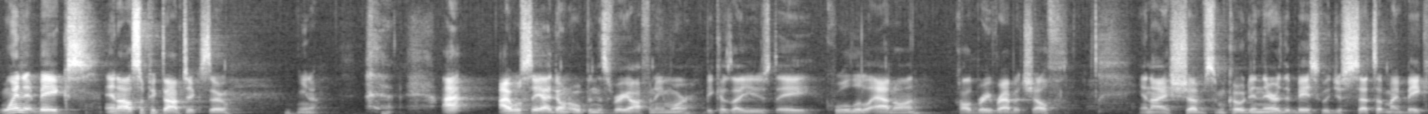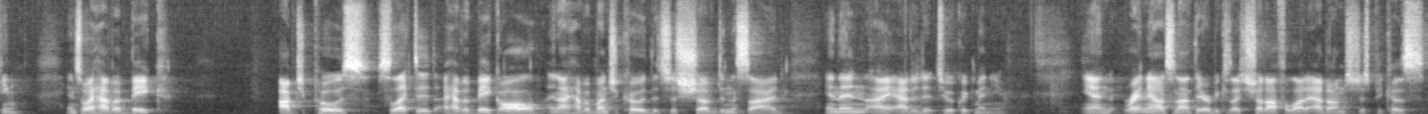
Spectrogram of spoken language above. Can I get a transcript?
when it bakes, and I also picked objects, so, you know, I, I will say I don't open this very often anymore because I used a cool little add-on called Brave Rabbit Shelf, and I shoved some code in there that basically just sets up my baking. And so I have a bake object pose selected, I have a bake all, and I have a bunch of code that's just shoved in the side, and then I added it to a quick menu. And right now it's not there because I shut off a lot of add-ons just because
